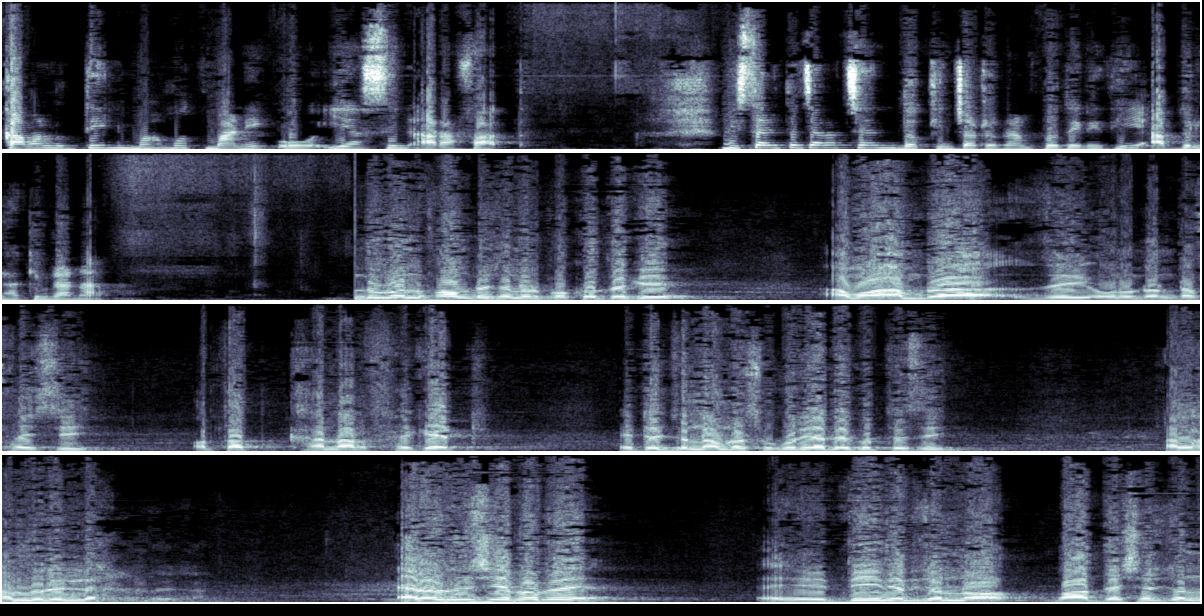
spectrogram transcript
Kamal Uddin Mohammad Manik ও ইয়াসিন আরাফাত। বিস্তারিত জানাচ্ছেন দক্ষিণ চট্টগ্রাম প্রতিনিধি আব্দুল হাকিম রানা। বন্ধুগণ ফাউন্ডেশনের পক্ষ থেকে আমা- আমরা যে অনুদানটা পাইছি, অর্থাৎ খানার প্যাকেট, এটার জন্য আমরা শুকরিয়া আদায় করতেছি। আলহামদুলিল্লাহ। এরা যদি এভাবে দিনের জন্য বা দেশের জন্য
